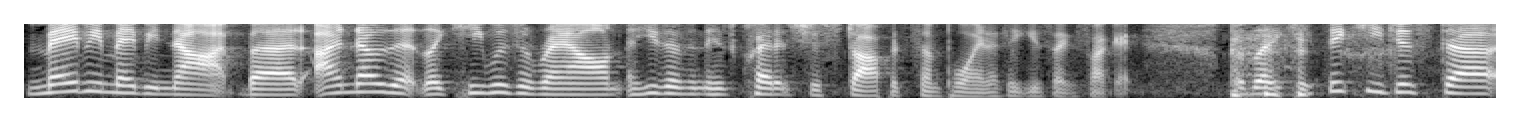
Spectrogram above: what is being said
Maybe, maybe not. But I know that like he was around. He doesn't. His credits just stop at some point. I think he's like fuck it. But like I think he just uh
